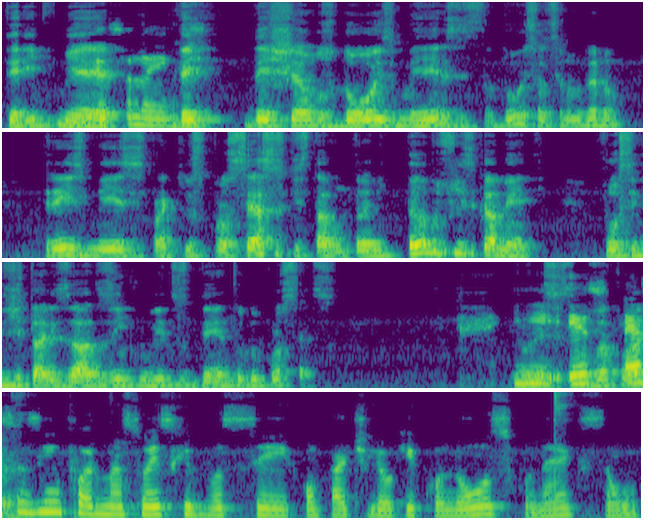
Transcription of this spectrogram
Teria, é, de, deixamos dois meses, dois, se não me engano, três meses para que os processos que estavam tramitando fisicamente fossem digitalizados e incluídos dentro do processo. Então, e esse, essas informações que você compartilhou aqui conosco, né, que são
